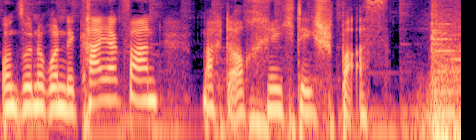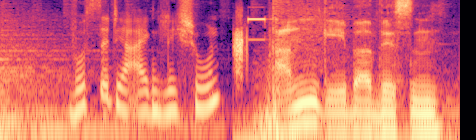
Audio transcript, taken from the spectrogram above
Und so eine Runde Kajak fahren macht auch richtig Spaß. Wusstet ihr eigentlich schon? Angeberwissen.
